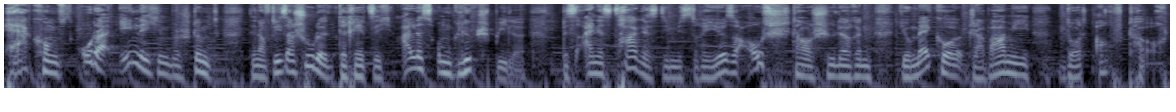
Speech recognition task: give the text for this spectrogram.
Herkunfts Herkunft oder ähnlichem bestimmt, denn auf dieser Schule dreht sich alles um Glücksspiele, bis eines Tages die mysteriöse Austauschschülerin Yumeko Jabami dort auftaucht.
